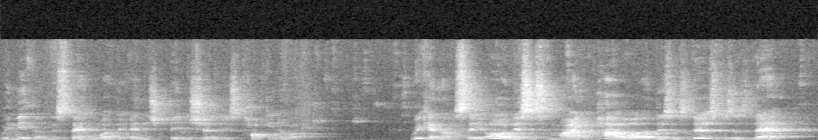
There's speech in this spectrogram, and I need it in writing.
we need to understand what the ancient is talking about. We cannot say, oh, this is mind power, this is this, this is that,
